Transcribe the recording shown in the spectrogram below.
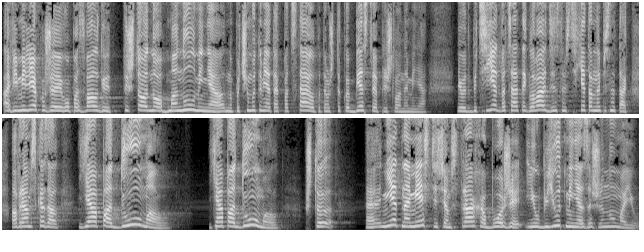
Авимелех уже его позвал, говорит, ты что, ну, обманул меня, ну, почему ты меня так подставил, потому что такое бедствие пришло на меня. И вот Бытие, 20 глава, в 11 стихе, там написано так. Авраам сказал, я подумал, я подумал, что э, нет на месте всем страха Божия, и убьют меня за жену мою.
